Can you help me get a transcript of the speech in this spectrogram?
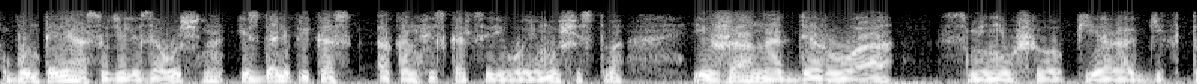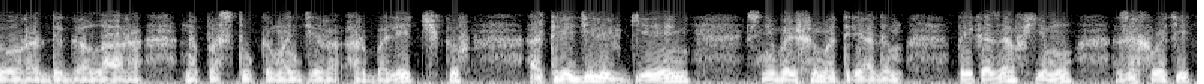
Бунтаря осудили заочно, издали приказ о конфискации его имущества, и Жана де Руа, сменившего Пьера Гектора де Галара на посту командира арбалетчиков, отрядили в Гиень с небольшим отрядом, приказав ему захватить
